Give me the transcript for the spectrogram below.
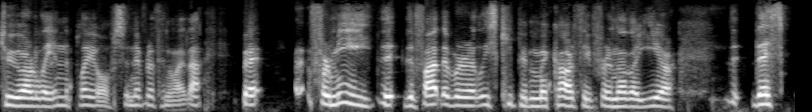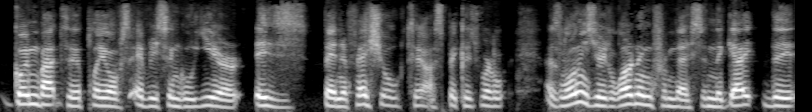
too early in the playoffs and everything like that. But for me, the the fact that we're at least keeping McCarthy for another year, this going back to the playoffs every single year is beneficial to us because we're as long as you're learning from this and the guy the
